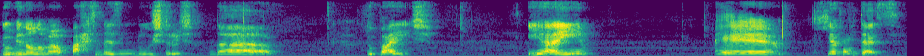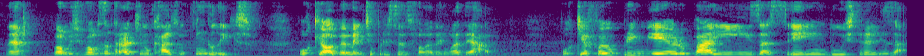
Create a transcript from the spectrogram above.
dominando a maior parte das indústrias da, do país. E aí, é, o que acontece, né? Vamos, vamos entrar aqui no caso inglês, porque obviamente eu preciso falar da Inglaterra, porque foi o primeiro país a ser industrializado.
